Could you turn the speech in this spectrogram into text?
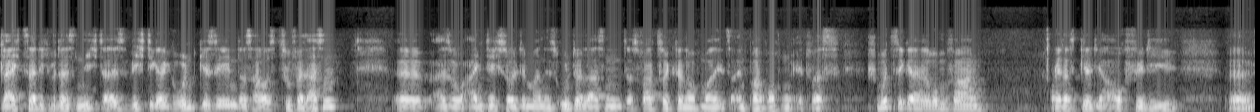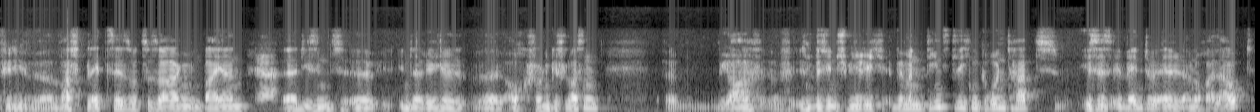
Gleichzeitig wird das nicht als wichtiger Grund gesehen, das Haus zu verlassen. Äh, also eigentlich sollte man es unterlassen. Das Fahrzeug kann auch mal jetzt ein paar Wochen etwas schmutziger herumfahren. Das gilt ja auch für die äh, für die Waschplätze sozusagen in Bayern. Ja. Äh, die sind in der Regel auch schon geschlossen. Ähm, ja, ist ein bisschen schwierig. Wenn man einen dienstlichen Grund hat, ist es eventuell noch erlaubt.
